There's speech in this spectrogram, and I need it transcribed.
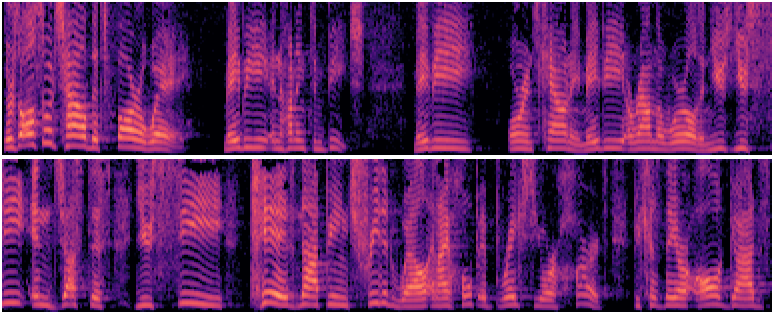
There's also a child that's far away, maybe in Huntington Beach, maybe Orange County, maybe around the world, and you, you see injustice, you see kids not being treated well, and I hope it breaks your heart because they are all God's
